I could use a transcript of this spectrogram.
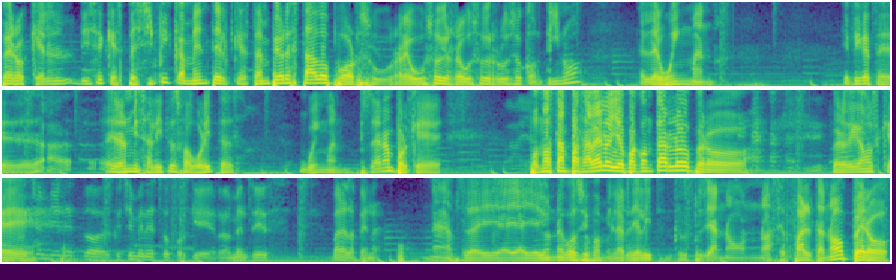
Pero que él dice que específicamente el que está en peor estado por su reuso y reuso y reuso continuo, el de Wingman. Y fíjate, ah, eran mis alitas favoritas. Wingman. Pues eran porque. Pues no están para saberlo, yo para contarlo, pero. Pero digamos que. Escuchen bien esto, escuchen bien esto porque realmente es vale la pena. Nah, pues ahí, ahí- ahí hay un negocio familiar de alitas, entonces pues ya no, no hace falta, ¿no? Pero.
